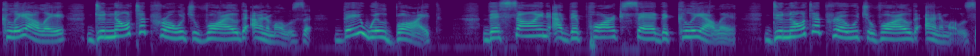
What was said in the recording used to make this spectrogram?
clearly, do not approach wild animals. They will bite. The sign at the park said clearly, do not approach wild animals.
